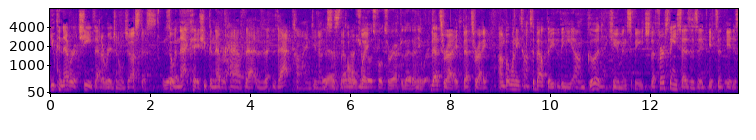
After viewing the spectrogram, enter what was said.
you can never achieve that original justice. So in that case, you can never have that, that, that kind, you know, this Yeah, is the I'm whole sure way. those folks are after that anyway. That's right. That's right. Um, but when he talks about the the um, good human speech, the first thing he says is it, it's it is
